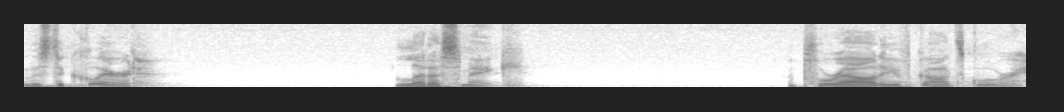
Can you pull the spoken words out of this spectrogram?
it was declared, Let us make the plurality of God's glory.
